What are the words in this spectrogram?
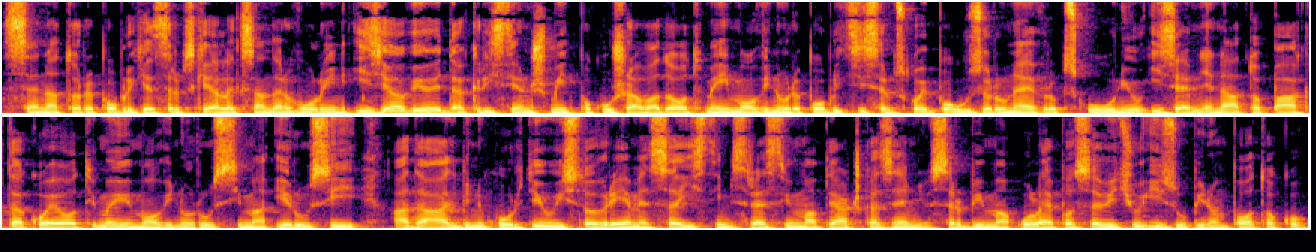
Senator Republike Srpske Aleksandar Vulin izjavio je da Kristijan Schmidt pokušava da otme imovinu Republici Srpskoj po uzoru na Evropsku uniju i zemlje NATO pakta koje otimaju imovinu Rusima i Rusiji, a da Albin Kurti u isto vrijeme sa istim sredstvima pljačka zemlju Srbima u Leposaviću i Zubinom potoku.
